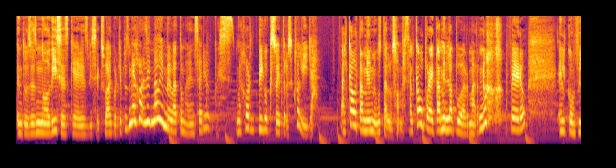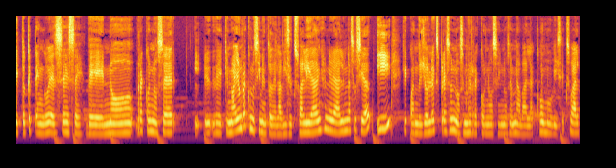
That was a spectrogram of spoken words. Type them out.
entonces no dices que eres bisexual, porque pues mejor si nadie me va a tomar en serio, pues mejor digo que soy heterosexual y ya. Al cabo también me gustan los hombres, al cabo por ahí también la puedo armar, ¿no? Pero el conflicto que tengo es ese, de no reconocer de que no haya un reconocimiento de la bisexualidad en general en la sociedad y que cuando yo lo expreso no se me reconoce, no se me avala como bisexual.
